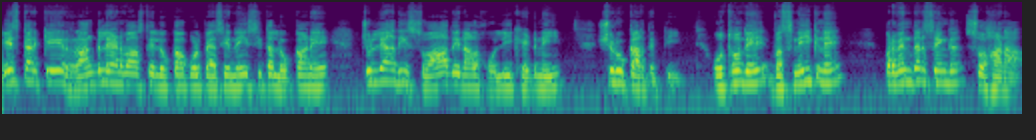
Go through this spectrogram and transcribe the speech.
ਇਸ ਕਰਕੇ ਰੰਗ ਲੈਣ ਵਾਸਤੇ ਲੋਕਾਂ ਕੋਲ ਪੈਸੇ ਨਹੀਂ ਸੀ ਤਾਂ ਲੋਕਾਂ ਨੇ ਚੁੱਲ੍ਹਿਆਂ ਦੀ ਸਵਾਹ ਦੇ ਨਾਲ ਹੋਲੀ ਖੇਡਣੀ ਸ਼ੁਰੂ ਕਰ ਦਿੱਤੀ। ਉਥੋਂ ਦੇ ਵਸਨੀਕ ਨੇ ਪ੍ਰਵਿੰਦਰ ਸਿੰਘ ਸੋਹਾਣਾ।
